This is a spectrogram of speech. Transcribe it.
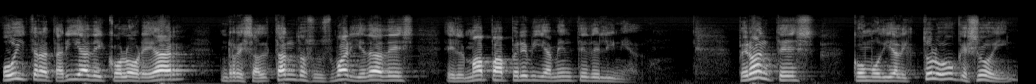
hoy trataría de colorear resaltando sus variedades, el mapa previamente delineado. Pero antes, como dialectólogo que soy,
